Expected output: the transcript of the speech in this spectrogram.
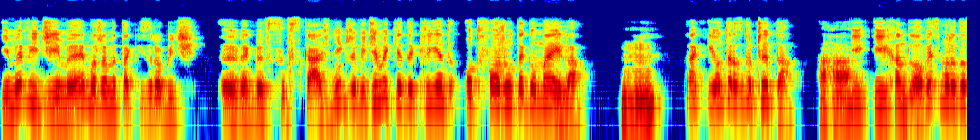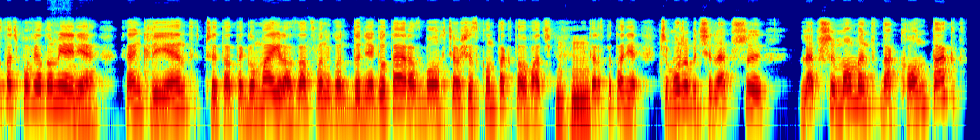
i my widzimy, możemy taki zrobić y, jakby wskaźnik, że widzimy, kiedy klient otworzył tego maila. Mhm. Tak? I on teraz go czyta. I, I handlowiec może dostać powiadomienie. Ten klient czyta tego maila, zadzwoń go do niego teraz, bo on chciał się skontaktować. Mhm. I teraz pytanie, czy może być lepszy, lepszy moment na kontakt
